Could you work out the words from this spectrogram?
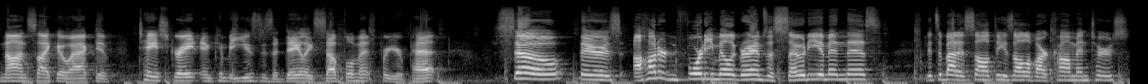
non-psychoactive, taste great and can be used as a daily supplement for your pet. So there's 140 milligrams of sodium in this. It's about as salty as all of our commenters.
